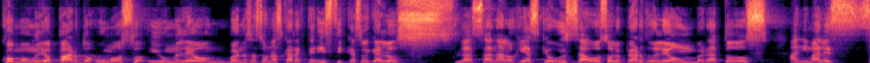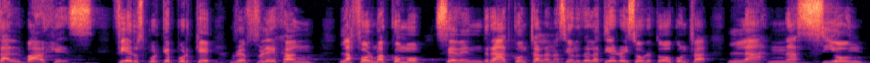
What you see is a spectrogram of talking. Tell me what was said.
como un leopardo, un oso y un león. Bueno, esas son las características. Oiga los, las analogías que usa oso, leopardo y león, ¿verdad? Todos animales salvajes, fieros. ¿Por qué? Porque reflejan la forma como se vendrá contra las naciones de la tierra y sobre todo contra la nación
